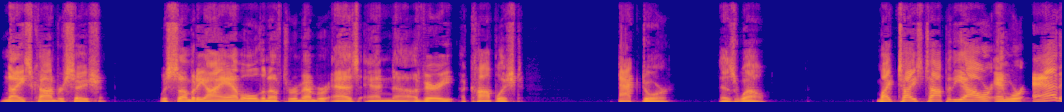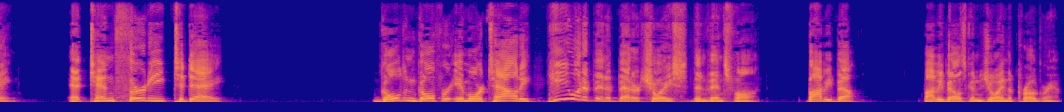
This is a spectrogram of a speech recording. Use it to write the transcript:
nice conversation with somebody I am old enough to remember as an, uh, a very accomplished actor as well. Mike Tice, top of the hour, and we're adding at 1030 today. Golden Gopher Immortality. He would have been a better choice than Vince Vaughn. Bobby Bell. Bobby Bell's going to join the program.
